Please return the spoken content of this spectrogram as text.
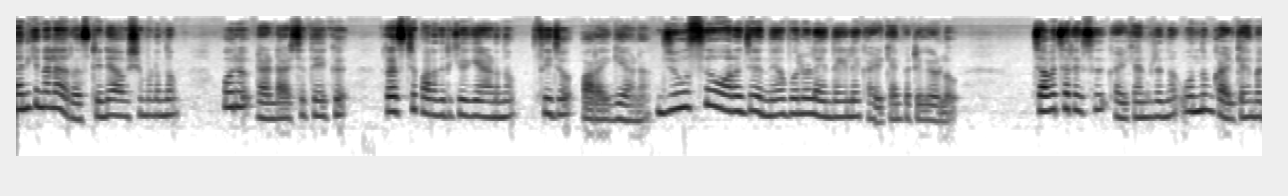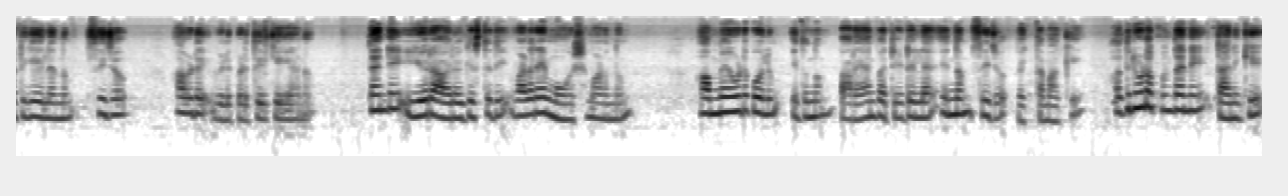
തനിക്ക് നല്ല റെസ്റ്റിന്റെ ആവശ്യമുണ്ടെന്നും ഒരു രണ്ടാഴ്ചത്തേക്ക് റെസ്റ്റ് പറഞ്ഞിരിക്കുകയാണെന്നും സിജോ പറയുകയാണ്. ജ്യൂസ് ഓറഞ്ച് എന്നിവ പോലുള്ള എന്തെങ്കിലും കഴിക്കാൻ പറ്റുകയുള്ളൂ. ചവച്ചരച്ച് കഴിക്കാൻ പറ്റുന്ന ഒന്നും കഴിക്കാൻ പറ്റുകയില്ലെന്നും സിജോ അവിടെ വെളിപ്പെടുത്തിയിരിക്കുകയാണ്. തന്റെ ഈ ഒരു ആരോഗ്യസ്ഥിതി വളരെ മോശമാണെന്നും അമ്മയോട് പോലും ഇതൊന്നും പറയാൻ പറ്റിയിട്ടില്ല എന്നും സിജു വ്യക്തമാക്കി. അതിനോടൊപ്പം തന്നെ തനിക്ക്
